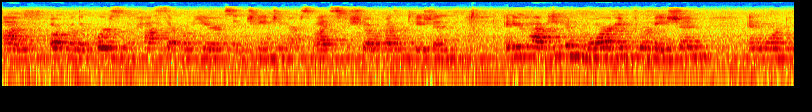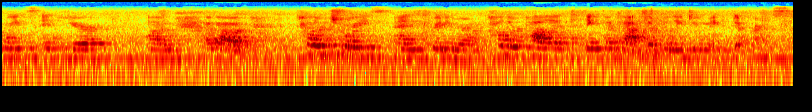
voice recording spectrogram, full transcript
um, over the course of the past several years in changing our slides to show presentations. I do have even more information and more points in here um, about color choice and creating your own color palette and things like that that really do make a difference.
